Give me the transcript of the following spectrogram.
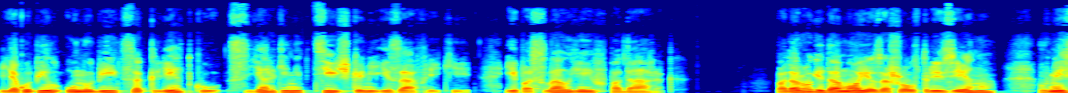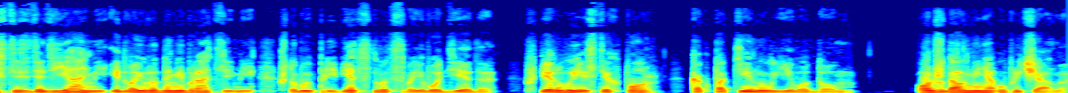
я купил у нубийца клетку с яркими птичками из Африки и послал ей в подарок. По дороге домой я зашел в Трезену вместе с дядьями и двоюродными братьями, чтобы приветствовать своего деда, впервые с тех пор, как покинул его дом. Он ждал меня у причала,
